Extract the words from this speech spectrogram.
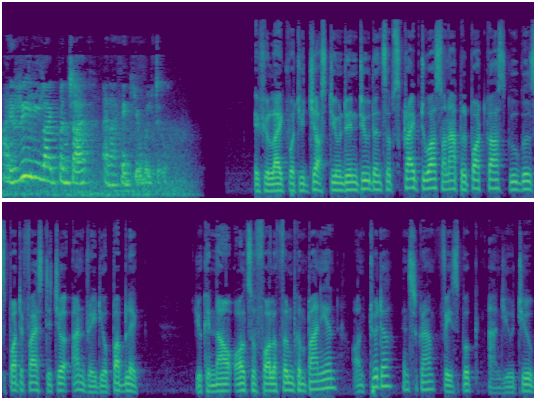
I really like Panchayat and I think you will too. If you liked what you just tuned into, then subscribe to us on Apple Podcasts, Google, Spotify, Stitcher, and Radio Public. You can now also follow Film Companion on Twitter, Instagram, Facebook, and YouTube.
